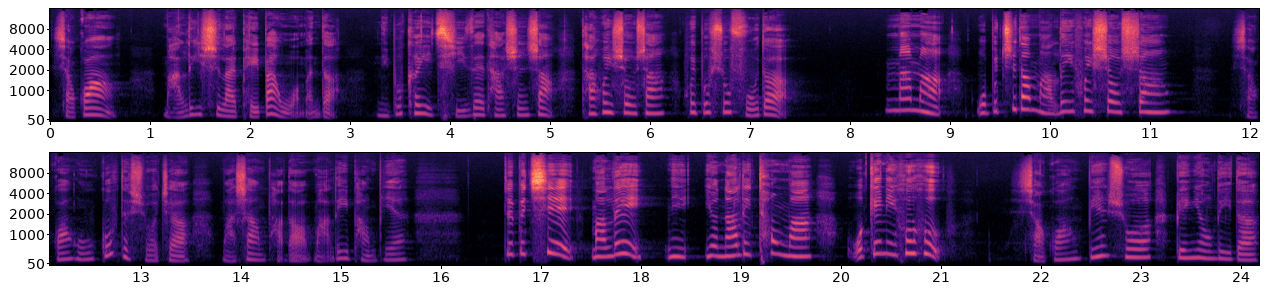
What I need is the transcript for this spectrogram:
小光，玛丽是来陪伴我们的，你不可以骑在她身上，她会受伤，会不舒服的。”妈妈，我不知道玛丽会受伤。小光无辜的说着，马上跑到玛丽旁边。对不起，玛丽，你有哪里痛吗？我给你呼呼。小光边说边用力的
